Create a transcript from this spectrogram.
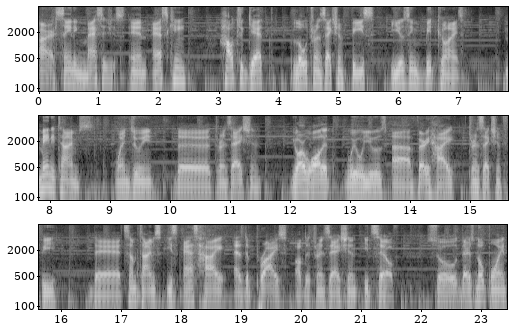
are sending messages and asking how to get low transaction fees using Bitcoins Many times when doing the transaction, your wallet will use a very high transaction fee that sometimes is as high as the price of the transaction itself. So there's no point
